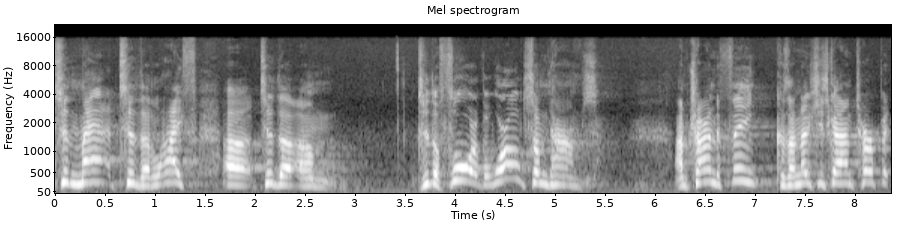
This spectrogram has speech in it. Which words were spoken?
to, to the life, uh, to, the, um, to the floor of the world sometimes. I'm trying to think because I know she's got to interpret.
